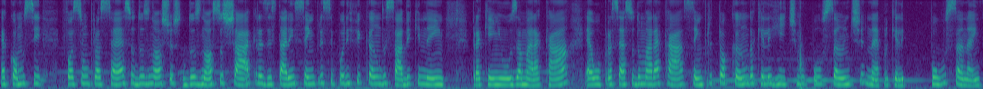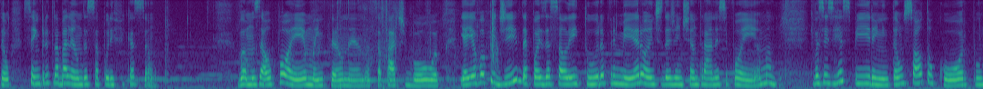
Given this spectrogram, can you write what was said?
é como se fosse um processo dos nossos, dos nossos chakras estarem sempre se purificando, sabe? Que nem para quem usa maracá, é o processo do maracá, sempre tocando aquele ritmo pulsante, né? Porque ele pulsa, né? Então, sempre trabalhando essa purificação. Vamos ao poema, então, né? Nossa parte boa. E aí eu vou pedir, depois dessa leitura, primeiro, antes da gente entrar nesse poema, que vocês respirem. Então, solta o corpo,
